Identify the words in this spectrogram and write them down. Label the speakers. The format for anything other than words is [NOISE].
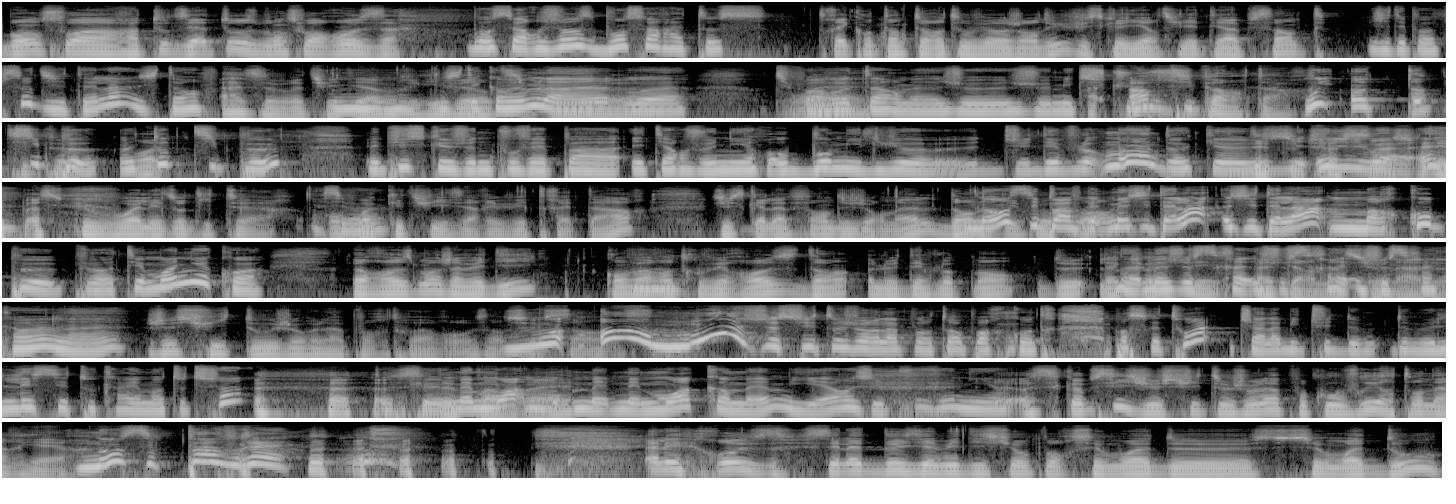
Speaker 1: Bonsoir à toutes et à tous, bonsoir Rose.
Speaker 2: Bonsoir Jose, bonsoir à tous.
Speaker 1: Très content de te retrouver aujourd'hui, puisque hier tu étais absente.
Speaker 2: J'étais pas absente, j'étais là, j'étais en
Speaker 1: Ah, c'est vrai, tu étais
Speaker 2: Mhm.
Speaker 1: arrivée
Speaker 2: J'étais quand même là, hein,
Speaker 1: euh,
Speaker 2: ouais. Un petit peu en retard, mais je, je m'excuse.
Speaker 1: Un petit peu en retard.
Speaker 2: Oui, un tout
Speaker 1: Un petit
Speaker 2: petit
Speaker 1: peu,
Speaker 2: peu, un
Speaker 1: ouais.
Speaker 2: tout petit peu. Mais puisque je ne pouvais pas intervenir au beau milieu du développement, donc euh,
Speaker 1: De toute façon, ce n'est pas ce que voient les auditeurs.
Speaker 2: Ah,
Speaker 1: On voit que tu es arrivé très tard, jusqu'à la fin du journal. Dans
Speaker 2: Non, c'est pas vrai. Mais j'étais là, j'étais là. Marco peut, peut en témoigner, quoi.
Speaker 1: Heureusement, j'avais dit qu'on va
Speaker 2: Mhm.
Speaker 1: retrouver Rose dans le développement de
Speaker 2: Mais,
Speaker 1: l'actualité
Speaker 2: mais je serai, je serai,
Speaker 1: internationale.
Speaker 2: je serai quand même là. hein.
Speaker 1: Je suis toujours là pour toi, Rose, en ce
Speaker 2: Moi-
Speaker 1: sens.
Speaker 2: Oh, moi, je suis toujours là pour toi, par contre. Parce que toi, tu as l'habitude de, de me laisser tout carrément toute seule. [LAUGHS] Euh, mais, moi, mais, mais moi, quand même, hier, j'ai pu venir.
Speaker 1: Euh, C'est comme si je suis toujours là pour couvrir ton arrière.
Speaker 2: Non, c'est pas vrai. [LAUGHS] [LAUGHS]
Speaker 1: Allez, Rose, c'est la deuxième édition pour ce mois de ce mois d'août.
